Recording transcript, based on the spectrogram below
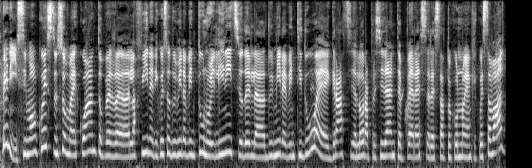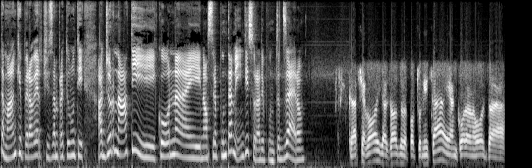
Benissimo, questo insomma è quanto per eh, la fine di questo 2021 e l'inizio del 2022. Grazie allora Presidente per essere stato con noi anche questa volta, ma anche per averci sempre tenuti aggiornati con i nostri appuntamenti su Radio.0. Grazie a voi, grazie per l'opportunità e ancora una volta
